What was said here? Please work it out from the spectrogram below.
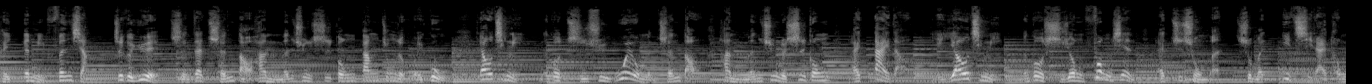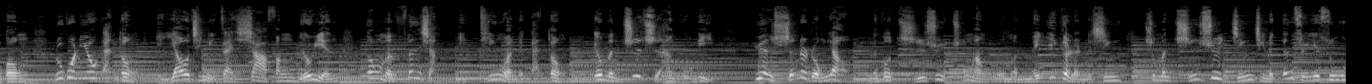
可以跟你分享这个月神在晨岛和门训施工当中的回顾，邀请你能够持续为我们晨岛和门训的施工来代祷。也邀请你能够使用奉献来支持我们，使我们一起来同工。如果你有感动，也邀请你在下方留言，跟我们分享你听完的感动，给我们支持和鼓励。愿神的荣耀能够持续充满我们每一个人的心，使我们持续紧紧的跟随耶稣，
